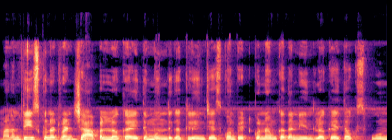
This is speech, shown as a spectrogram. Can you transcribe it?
మనం తీసుకున్నటువంటి చేపల్లోకి అయితే ముందుగా క్లీన్ చేసుకొని పెట్టుకున్నాం కదండి. ఇందులోకి అయితే ఒక స్పూన్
